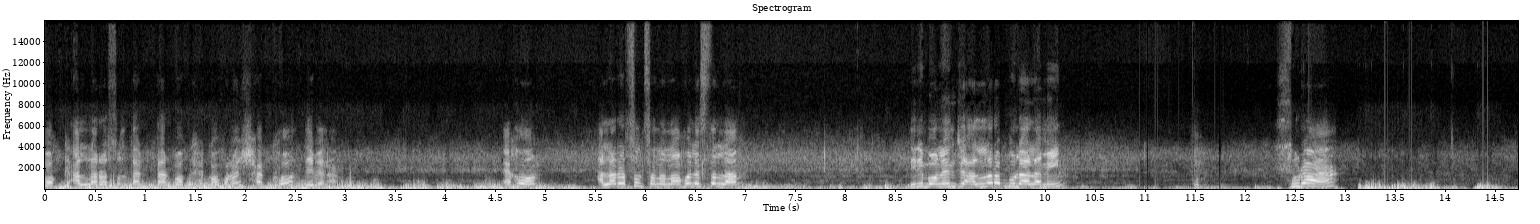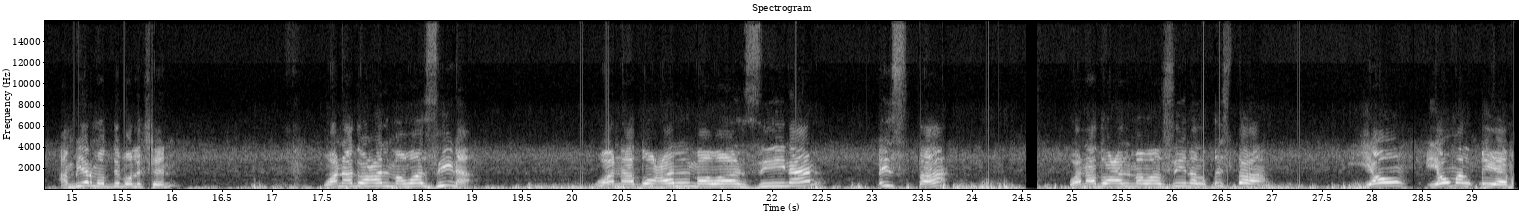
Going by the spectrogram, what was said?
পক্ষে, আল্লাহ রসুল তার পক্ষে কখনোই সাক্ষ্য দেবে না। এখন আল্লাহ রসুল সাল্লাহ আলাইসাল্লাম তিনি বলেন যে আল্লাহ রব্বুল আলমিন সুরা আম্বিয়ার মধ্যে বলেছেন ওয়ানাদ আল মাওয়াজিনা ওয়ানাদ আল মাওয়াজিনাল কিস্তা ওয়ানাদ আল মাওয়াজিনাল কিস্তা ইয়াউম, ইয়াউমাল কিয়ামা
